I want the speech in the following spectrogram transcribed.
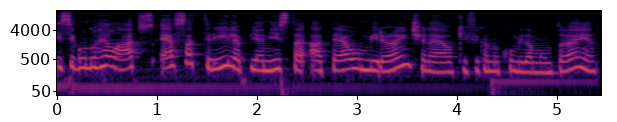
E segundo relatos, essa trilha pianista até o Mirante, né, o que fica no cume da montanha,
